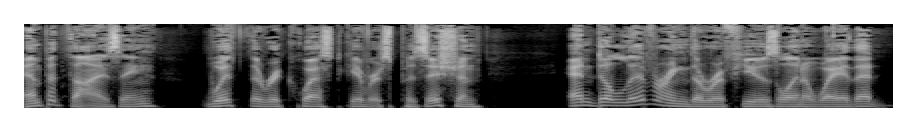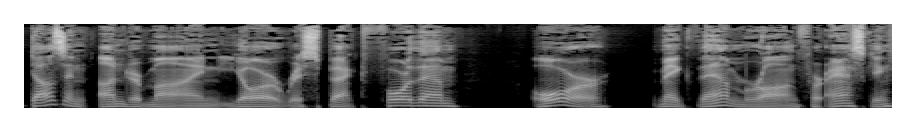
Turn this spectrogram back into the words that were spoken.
Empathizing with the request giver's position and delivering the refusal in a way that doesn't undermine your respect for them or make them wrong for asking.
